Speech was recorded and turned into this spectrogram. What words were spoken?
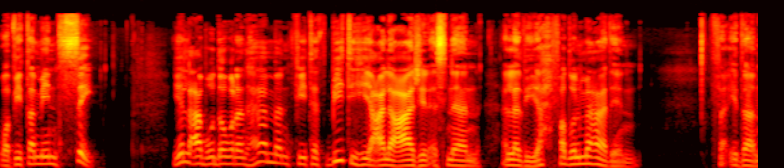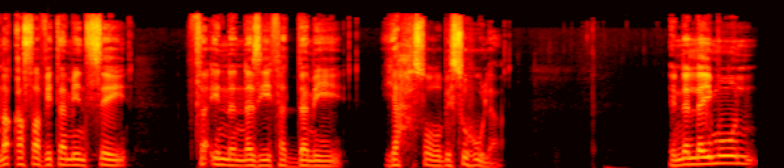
وفيتامين سي. يلعب دورا هاما في تثبيته على عاج الأسنان الذي يحفظ المعادن. فإذا نقص فيتامين سي فإن النزيف الدمي يحصل بسهولة. إن الليمون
